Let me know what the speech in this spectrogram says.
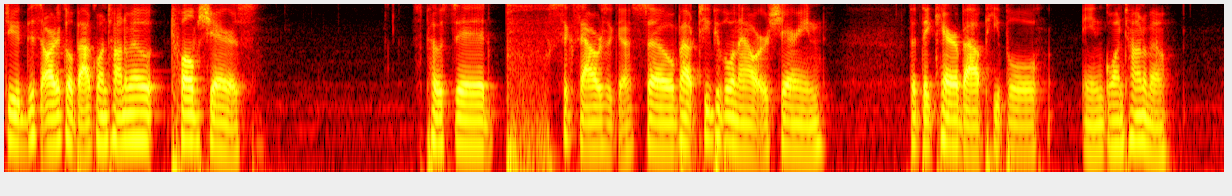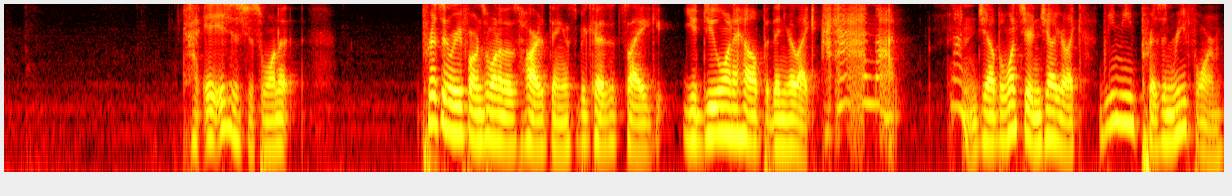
Dude, this article about Guantanamo, 12 shares. It's posted six hours ago. So about two people an hour sharing that they care about people in Guantanamo. It is just one of prison reform is one of those hard things because it's like you do want to help, but then you're like, ah, I'm not not in jail. But once you're in jail, you're like, we need prison reform.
